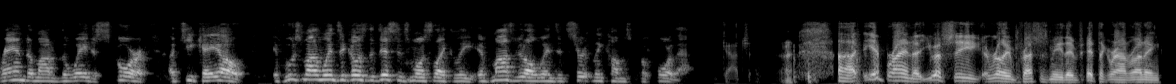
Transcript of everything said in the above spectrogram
random out of the way to score a TKO. If Usman wins, it goes the distance most likely. If Masvidal wins, it certainly comes before that. Gotcha. Uh, yeah, Brian, uh, UFC really impresses me. They've hit the ground running,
